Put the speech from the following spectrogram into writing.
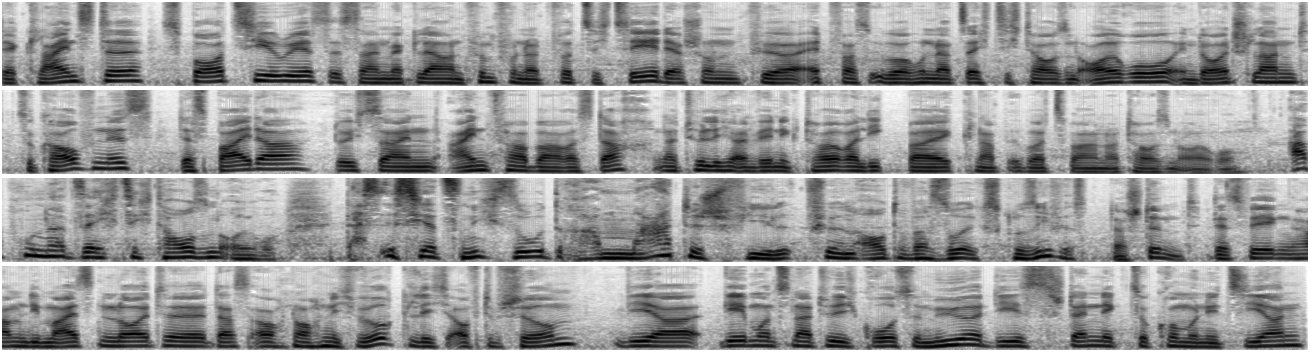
Der kleinste Sport Series ist ein McLaren 540C, der schon für etwas über 160.000 Euro in Deutschland zu kaufen ist. Der Spider durch sein einfahrbares Dach natürlich ein wenig teurer liegt bei knapp über 200.000 Euro. Ab 160.000 Euro. Das ist ist jetzt nicht so dramatisch viel für ein Auto, was so exklusiv ist. Das stimmt. Deswegen haben die meisten Leute das auch noch nicht wirklich auf dem Schirm. Wir geben uns natürlich große Mühe, dies ständig zu kommunizieren.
